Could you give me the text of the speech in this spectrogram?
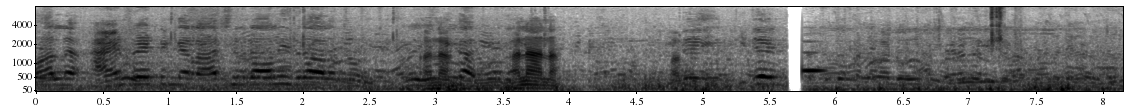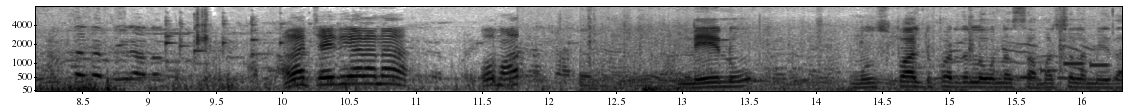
వాళ్ళ హ్యాండ్ రైటింగ్ రాసి రావాలి ఇది రావాలి చూడండి అన్న అన్న అన్న. ఇదే అలా చేయాలన్నా ఓ మా నేను మున్సిపాలిటీ పరిధిలో ఉన్న సమస్యల మీద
